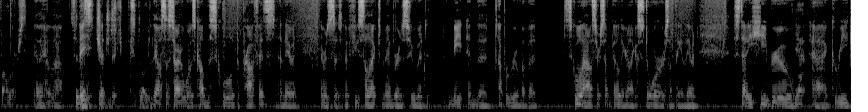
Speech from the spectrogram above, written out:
followers. yeah, they had a lot. So They- this church they- just exploded. They also started what was called the School of the Prophets, and they would there was a, a few select members who would meet in the upper room of a schoolhouse or some building or like a store or something, and they would study Hebrew, Yeah. uh, Greek,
